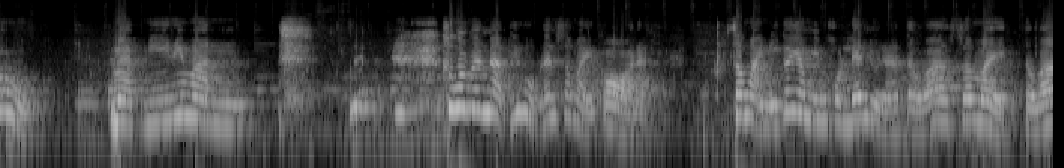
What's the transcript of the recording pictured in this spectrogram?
ว แมปนี้นี่มัน คือมันเป็นแมปที่ผมเล่นสมัยก่อนอะสมัยนี้ก็ยังมีคนเล่นอยู่นะ แต่ว่าสมัยแต่ว่า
